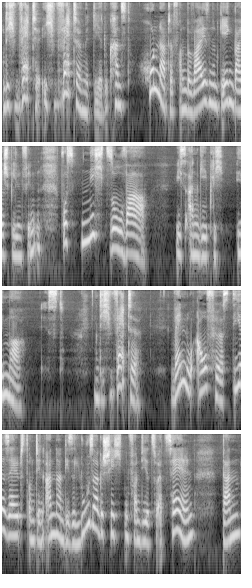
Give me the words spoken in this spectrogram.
Und ich wette, ich wette mit dir, du kannst hunderte von Beweisen und Gegenbeispielen finden, wo es nicht so war, wie es angeblich immer ist. Und ich wette, wenn du aufhörst, dir selbst und den anderen diese Loser-Geschichten von dir zu erzählen, dann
